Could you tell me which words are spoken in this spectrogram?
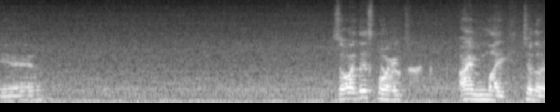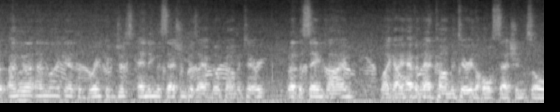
Yeah. So at this point, I'm like to the I'm I'm like at the brink of just ending the session because I have no commentary. But at the same time, like I haven't had commentary the whole session, so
